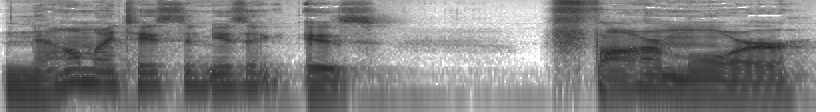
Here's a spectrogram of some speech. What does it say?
now my taste in music is far more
